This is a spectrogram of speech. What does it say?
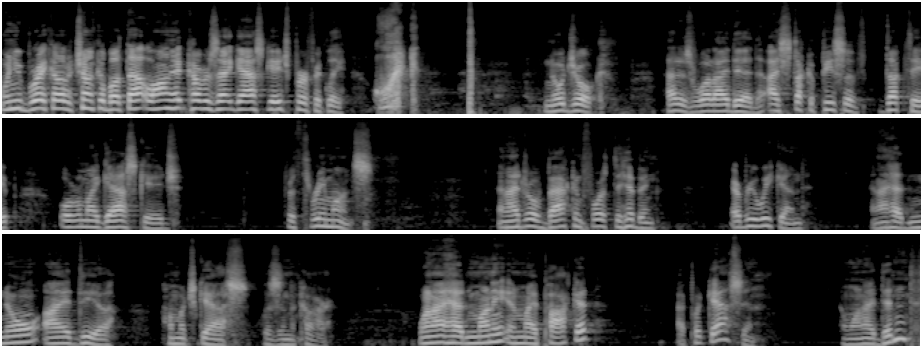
When you break out a chunk about that long, it covers that gas gauge perfectly. No joke. That is what I did. I stuck a piece of duct tape over my gas gauge for three months. And I drove back and forth to Hibbing every weekend, and I had no idea how much gas was in the car. When I had money in my pocket, I put gas in. And when I didn't,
